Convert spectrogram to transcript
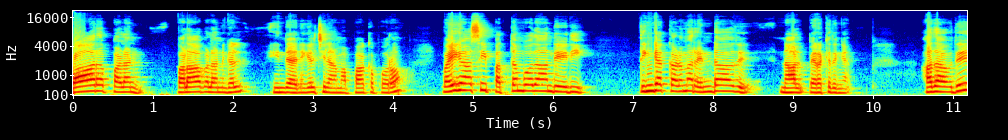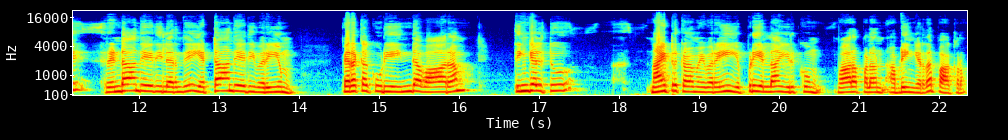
வார பலன் பலாபலன்கள் இந்த நிகழ்ச்சியில் நம்ம பார்க்க போகிறோம் வைகாசி பத்தொம்போதாம் தேதி திங்கக்கிழமை ரெண்டாவது நாள் பிறக்குதுங்க. அதாவது ரெண்டாம் தேதியிலிருந்து எட்டாம் தேதி வரையும் பிறக்கக்கூடிய இந்த வாரம் திங்கள் டு ஞாயிற்றுக்கிழமை வரையும் எப்படியெல்லாம் இருக்கும் வாரப்பலன் அப்படிங்கிறத பார்க்குறோம்.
